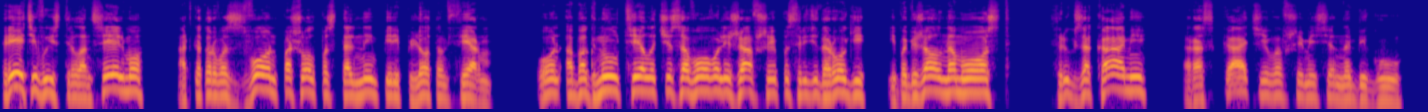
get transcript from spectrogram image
третий выстрел Ансельмо, от которого звон пошел по стальным переплетам ферм. Он обогнул тело часового, лежавшее посреди дороги, и побежал на мост с рюкзаками, раскачивавшимися на бегу.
